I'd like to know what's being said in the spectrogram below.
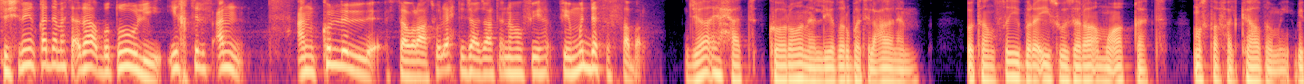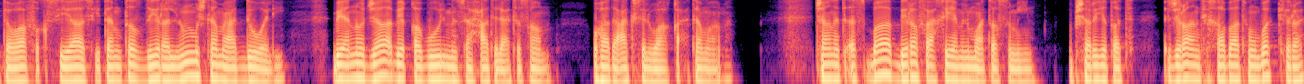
تشرين قدمت أداء بطولي يختلف عن عن كل الثورات والاحتجاجات إنه في في مدة الصبر. جائحة كورونا اللي ضربت العالم وتنصيب رئيس وزراء مؤقت. مصطفى الكاظمي بتوافق سياسي تم تصديره للمجتمع الدولي بأنه جاء بقبول من ساحات الاعتصام وهذا عكس الواقع تماما. كانت أسباب برفع خيم المعتصمين بشريطة إجراء انتخابات مبكرة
